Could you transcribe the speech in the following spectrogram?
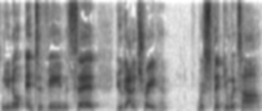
you know, intervened and said, "You got to trade him. We're sticking with Tom."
